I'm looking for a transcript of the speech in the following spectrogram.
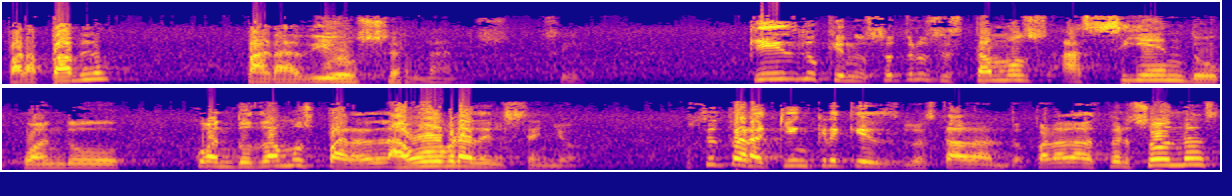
¿Para Pablo? Para Dios, hermanos. ¿sí? ¿Qué es lo que nosotros estamos haciendo cuando, cuando damos para la obra del Señor? ¿Usted para quién cree que lo está dando? ¿Para las personas?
